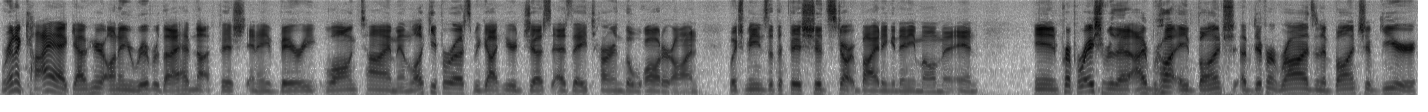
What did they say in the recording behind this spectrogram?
We're gonna kayak out here on a river that I have not fished in a very long time. And lucky for us, we got here just as they turned the water on, which means that the fish should start biting at any moment. And in preparation for that, I brought a bunch of different rods and a bunch of gear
